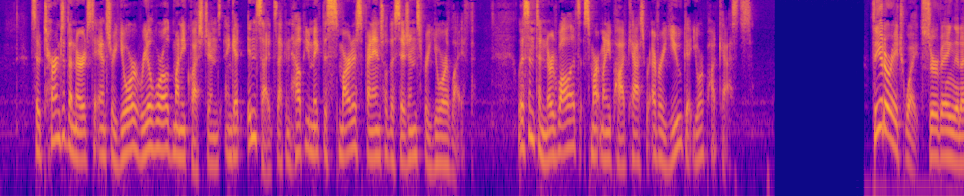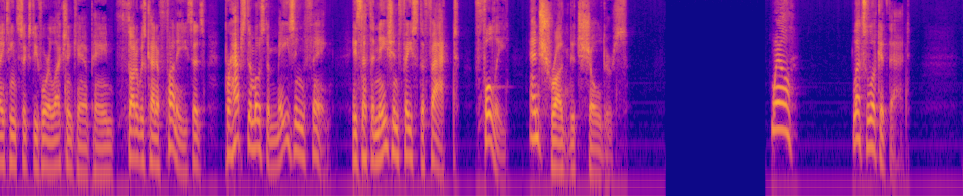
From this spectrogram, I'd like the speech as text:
So turn to the nerds to answer your real world money questions and get insights that can help you make the smartest financial decisions for your life. Listen to NerdWallet's Smart Money Podcast wherever you get your podcasts. Theodore H. White, surveying the 1964 election campaign, thought it was kind of funny. He says, Perhaps the most amazing thing is that the nation faced the fact fully and shrugged its shoulders. Well, let's look at that.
